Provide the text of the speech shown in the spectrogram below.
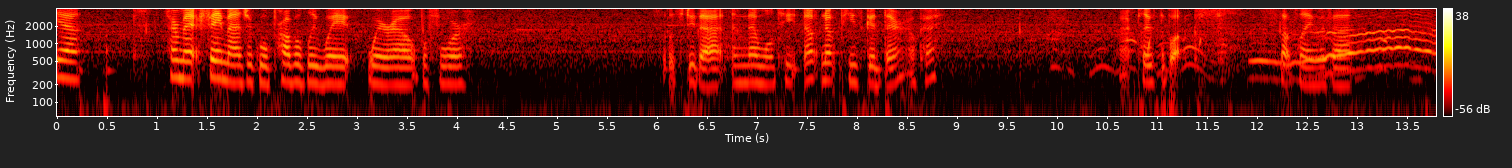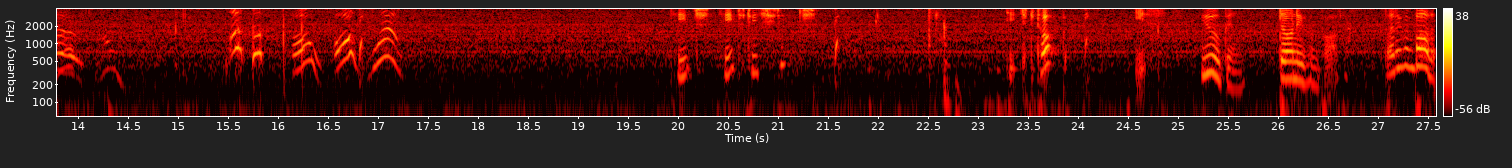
yeah. Her ma Fey magic will probably wait, wear out before. So let's do that, and then we'll teach. Oh, nope, he's good there. Okay. Alright, play with the blocks. Stop playing with that. Teach, teach, teach, teach. Teach to talk. Yes. You can. Don't even bother. Don't even bother.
